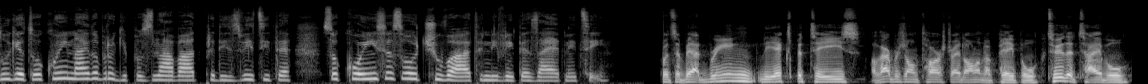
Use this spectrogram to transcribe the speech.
луѓето кои најдобро ги познаваат предизвиците со кои се соочуваат нивните заедници. It's about bringing the expertise of Aboriginal and Torres Strait Islander people to the table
